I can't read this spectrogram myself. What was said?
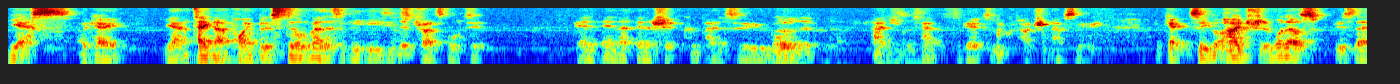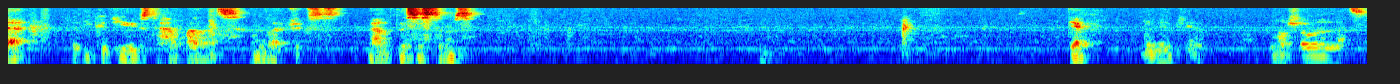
yes, okay, yeah, I take that point, but it's still relatively easy to transport it in in a, in a ship compared to Or uh, liquid hydrogen to go to liquid hydrogen, absolutely. Okay, so you've got hydrogen. What else is there that you could use to help balance an electric sys- um, the systems? Nuclear. I'm not sure whether that's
